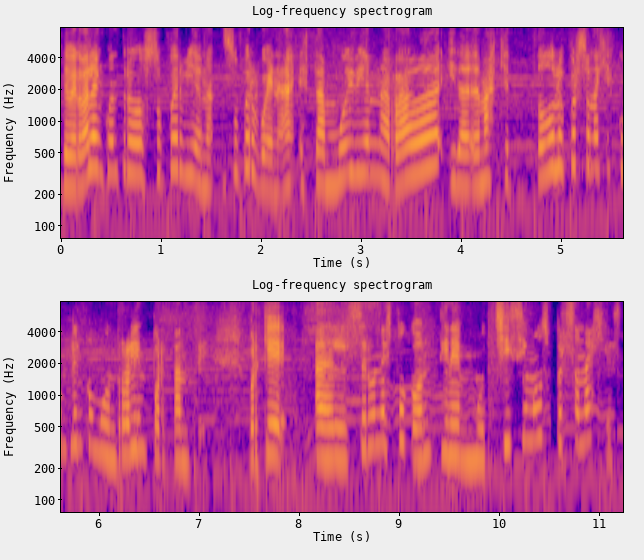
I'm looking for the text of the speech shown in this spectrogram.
de verdad la encuentro súper bien, súper buena, está muy bien narrada y además que todos los personajes cumplen como un rol importante, porque al ser un Spokon tiene muchísimos personajes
